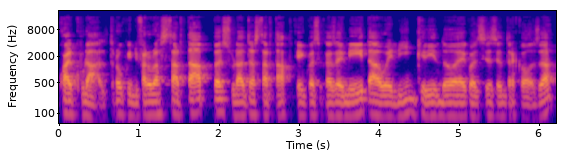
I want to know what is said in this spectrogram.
qualcun altro, quindi fare una startup sull'altra startup che in questo caso è Meta o è LinkedIn o è qualsiasi altra cosa,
